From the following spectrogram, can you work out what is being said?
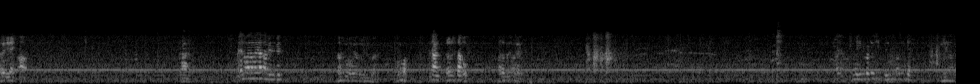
Ay, Ah. Yan. May mga meron, meron. Ano, wala, wala. Ano? Yan. Ano, tao? Ano, wala. Ay, may pala, may pala. Yan.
